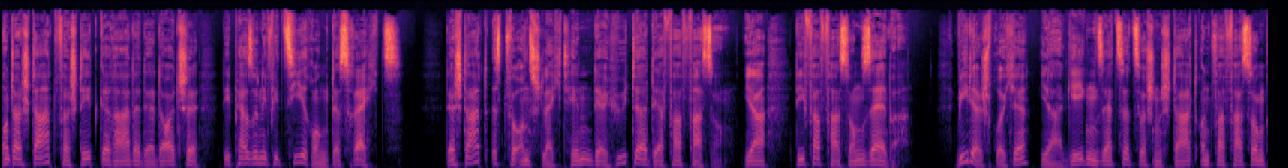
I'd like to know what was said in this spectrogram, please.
Unter Staat versteht gerade der Deutsche die Personifizierung des Rechts. Der Staat ist für uns schlechthin der Hüter der Verfassung, ja die Verfassung selber. Widersprüche, ja Gegensätze zwischen Staat und Verfassung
